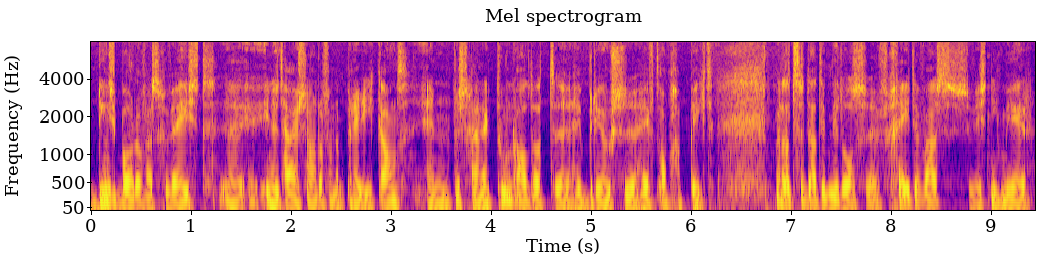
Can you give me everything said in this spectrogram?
dienstbode was geweest in het huishouden van een predikant. En waarschijnlijk toen al dat Hebreeuws heeft opgepikt. Maar dat ze dat inmiddels vergeten was. Ze wist niet meer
